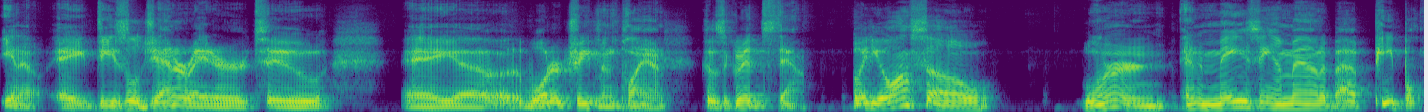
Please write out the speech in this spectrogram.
you know, a diesel generator to a uh, water treatment plant because the grid's down. But you also learn an amazing amount about people.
